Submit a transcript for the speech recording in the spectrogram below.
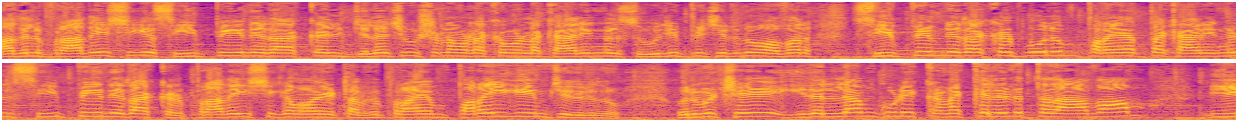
അതിൽ പ്രാദേശിക സി പി നേതാക്കൾ ജലചൂഷണം അടക്കമുള്ള കാര്യങ്ങൾ സൂചിപ്പിച്ചിരുന്നു. അവർ സി പി എം നേതാക്കൾ പോലും പറയാത്ത കാര്യങ്ങൾ സി പി ഐ നേതാക്കൾ പ്രാദേശികമായിട്ട് അഭിപ്രായം പറയുകയും ചെയ്തിരുന്നു. ഒരുപക്ഷെ ഇതെല്ലാം കൂടി കണക്കിലെടുത്തതാവാം. ഈ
